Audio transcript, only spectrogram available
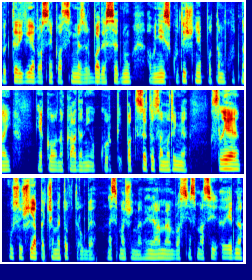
ve kterých je vlastně kvasíme zhruba 10 dnů a oni skutečně potom chutnají jako nakládaný okurky. Pak se to samozřejmě slije, usuší a pečeme to v troubě, nesmažíme. My máme vlastně jsme asi jedna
